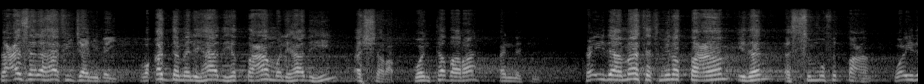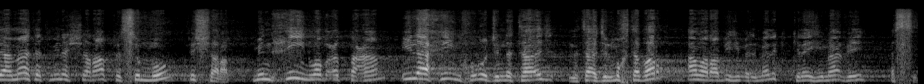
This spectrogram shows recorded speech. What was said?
فعزلها في جانبين وقدم لهذه الطعام ولهذه الشراب وانتظر النتيجة. فإذا ماتت من الطعام إذا السم في الطعام. وإذا ماتت من الشراب فالسم في الشراب. من حين وضع الطعام إلى حين خروج النتائج نتائج المختبر أمر بهم الملك كليهما في السجن.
